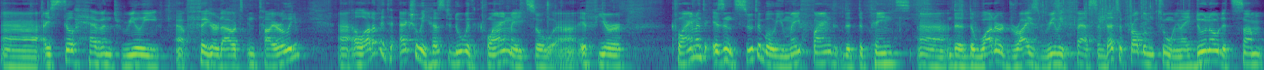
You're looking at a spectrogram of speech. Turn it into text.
uh, I still haven't really uh, figured out entirely. Uh, a lot of it actually has to do with climate, so if your climate isn't suitable, you may find that the paint, uh, the, the water dries really fast, and that's a problem too. And I do know that some,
